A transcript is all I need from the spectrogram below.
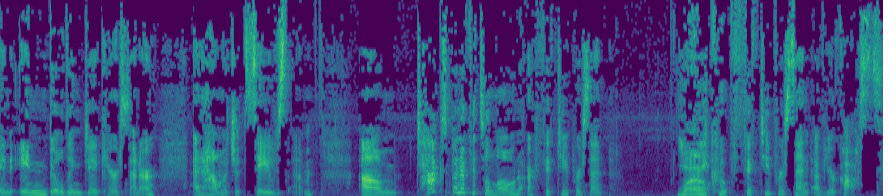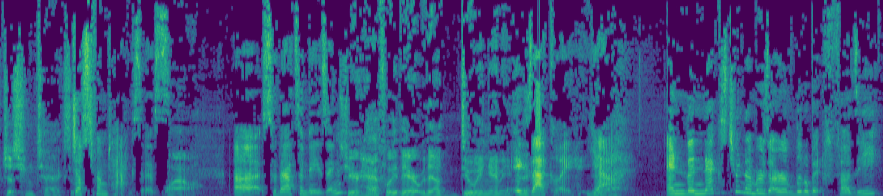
an in-building daycare center and how much it saves them. Um, tax benefits alone are fifty percent. You Wow. recoup fifty percent of your costs just from taxes. just from taxes. wow. Uh, so that's amazing. So you're halfway there without doing anything. Exactly. Yeah. Yeah. And the next two numbers are a little bit fuzzy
